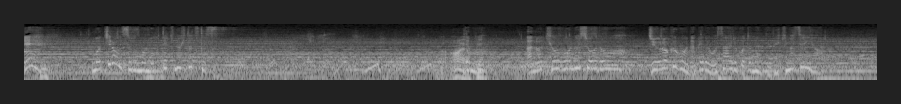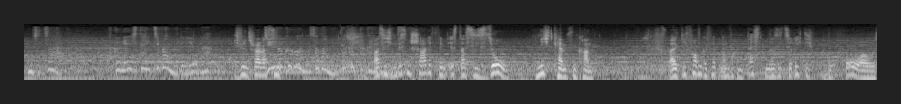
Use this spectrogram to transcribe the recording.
えもちろんそれも目的の一つです。ah, でも.あの凶暴な衝動を16号だけで抑えることなんてできませんよ。実は復元した一番の理由は Ich finde es schade, dass sie... Was ich ein bisschen schade finde, ist, dass sie so nicht kämpfen kann. Weil die Form gefällt mir einfach am besten. Da sieht sie richtig roh aus.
